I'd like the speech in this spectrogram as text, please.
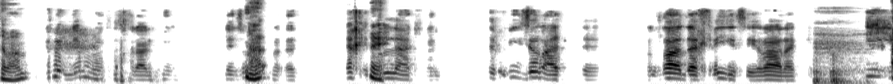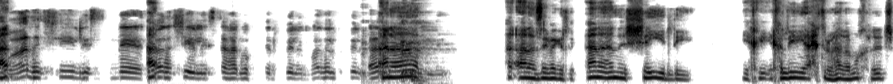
تمام قبل قبل ما تدخل على الفيلم ها. يا أخي إيه. طلعت. في جرعة رضا داخلية صايره لك أيوه هذا الشيء اللي أ- هذا الشيء اللي يستاهل وقت الفيلم هذا الفيلم هذا الشيء اللي- أنا زي ما قلت لك أنا أنا الشيء اللي يخليني أحترم هذا المخرج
